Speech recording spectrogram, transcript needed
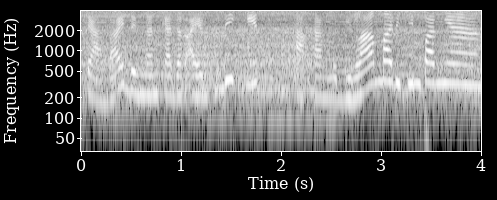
Cabai dengan kadar air sedikit akan lebih lama disimpannya.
